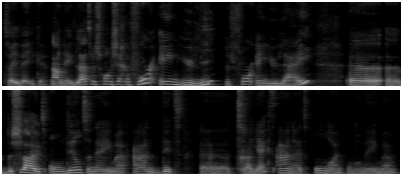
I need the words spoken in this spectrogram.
twee weken. Nou nee, laten we eens gewoon zeggen voor 1 juli, dus voor 1 juli, uh, besluit om deel te nemen aan dit traject, aan het online ondernemen.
